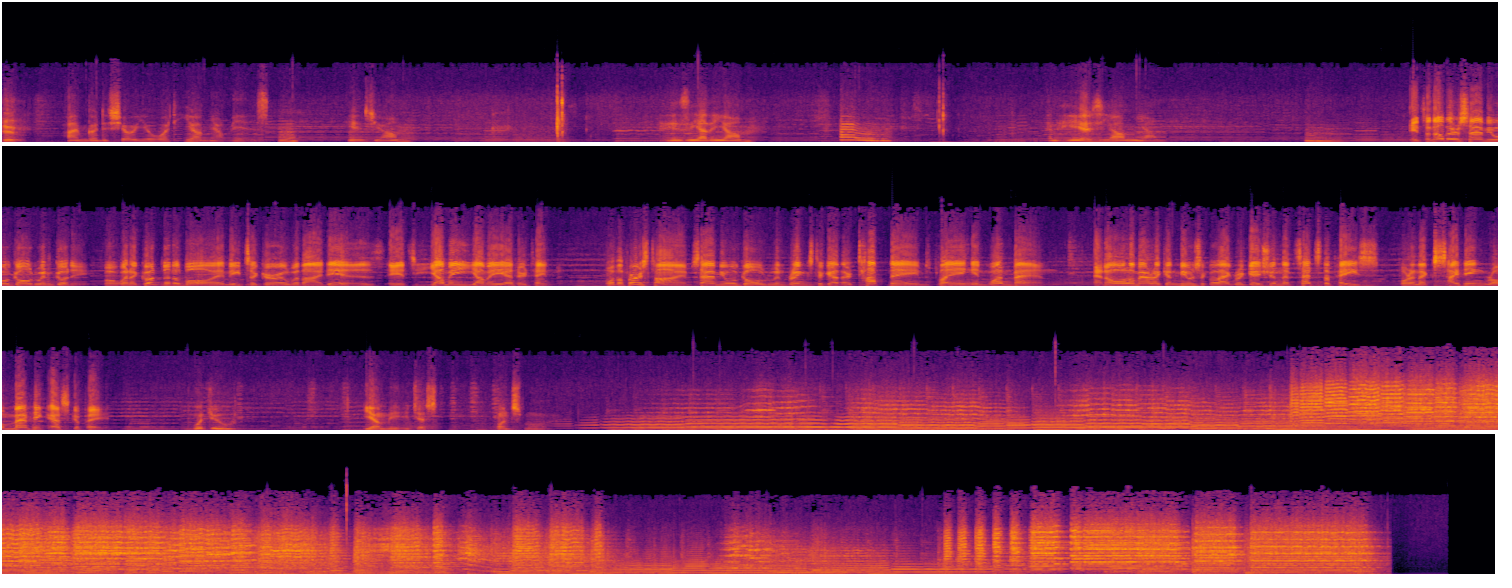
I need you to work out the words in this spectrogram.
to do? I'm going to show you what Yum Yum is. Hmm? Here's Yum. Here's the other Yum. And here's Yum Yum. It's another Samuel Goldwyn goodie. For when a good little boy meets a girl with ideas, it's yummy, yummy entertainment. For the first time, Samuel Goldwyn brings together top names playing in one band. An all-American musical aggregation that sets the pace for an exciting romantic escapade. Would you yum me just once more?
